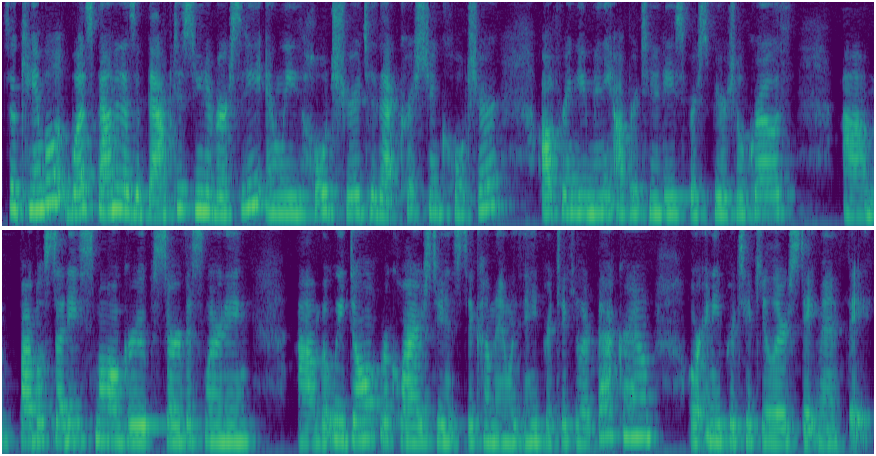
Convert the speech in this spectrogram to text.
So Campbell was founded as a Baptist university, and we hold true to that Christian culture, offering you many opportunities for spiritual growth, um, Bible studies, small groups, service learning, um, but we don't require students to come in with any particular background or any particular statement of faith.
